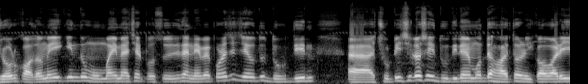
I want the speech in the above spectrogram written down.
জোর কদমেই কিন্তু মুম্বাই ম্যাচের প্রস্তুতিতে নেমে পড়েছে। যেহেতু দুদিন ছুটি ছিল, সেই দুদিনের মধ্যে হয়তো রিকভারি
